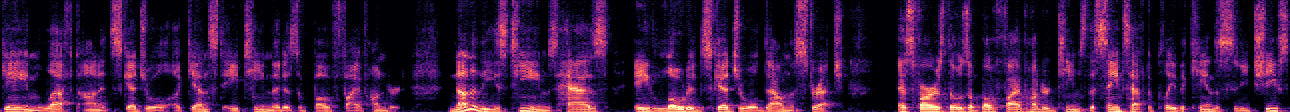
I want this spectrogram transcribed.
game left on its schedule against a team that is above 500. None of these teams has a loaded schedule down the stretch as far as those above 500 teams, the Saints have to play the Kansas City Chiefs.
